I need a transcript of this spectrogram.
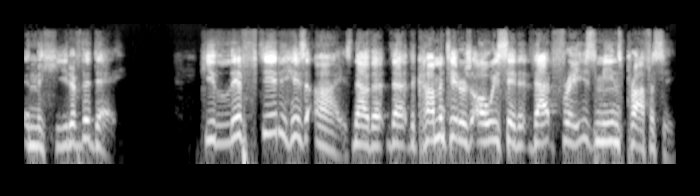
in the heat of the day. He lifted his eyes. Now, the, the, the commentators always say that that phrase means prophecy.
